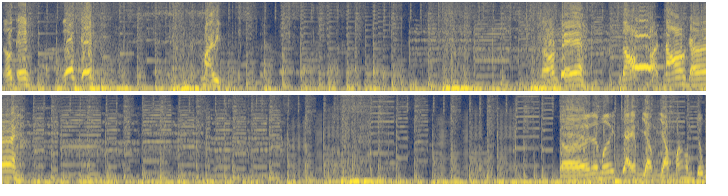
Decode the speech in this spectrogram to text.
nó kìa nó kìa. Mày. Đó kìa. Đó, đó kìa. Trời ơi nó mới chạy vòng vòng vòng bắn không trúng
